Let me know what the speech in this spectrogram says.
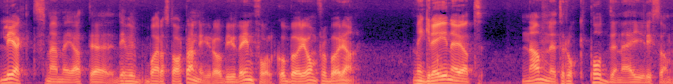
lekts med mig att det, det vill bara starta en ny och bjuda in folk och börja om från början. Men grejen är ju att namnet Rockpodden är ju liksom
